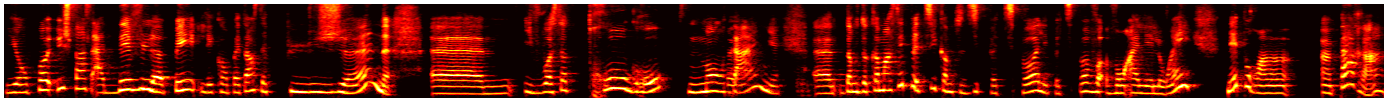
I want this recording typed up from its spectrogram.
Ils n'ont pas eu, je pense, à développer les compétences des plus jeunes. Euh, ils voient ça trop gros, c'est une montagne. Euh, donc, de commencer petit, comme tu dis, petit pas, les petits pas vont aller loin. Mais pour un, un parent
